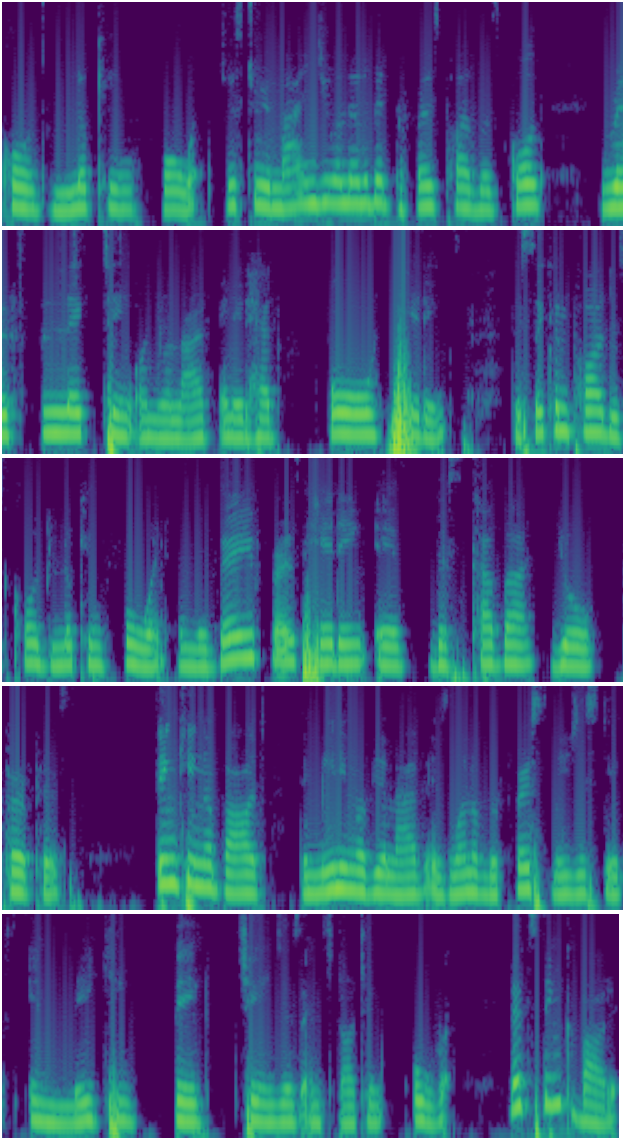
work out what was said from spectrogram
called Looking Forward. Just to remind you a little bit, the first part was called Reflecting on Your Life and it had four headings. The second part is called Looking Forward, and the very first heading is Discover Your Purpose. Thinking about the meaning of your life is one of the first major steps in making big changes and starting over. Let's think about it.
